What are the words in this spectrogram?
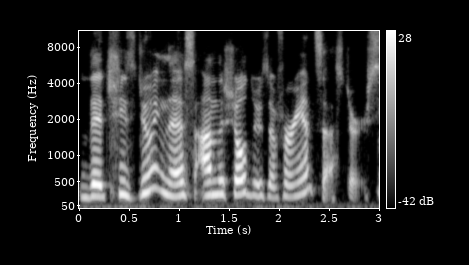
that she's doing this on the shoulders of her ancestors.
